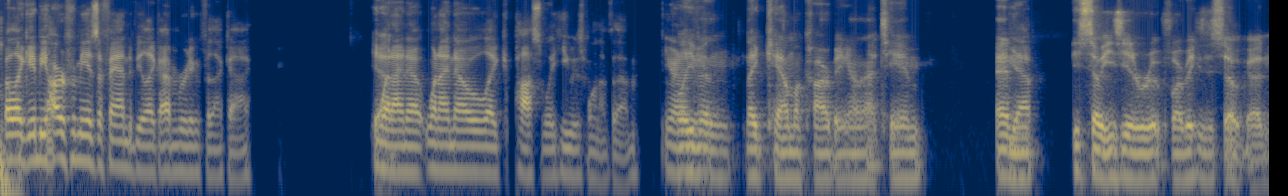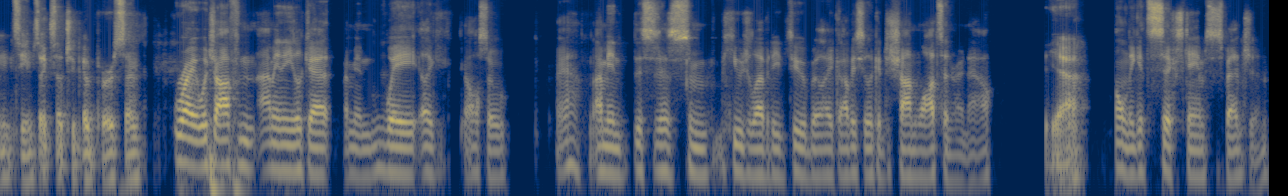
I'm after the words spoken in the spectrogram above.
But like it'd be hard for me as a fan to be like I'm rooting for that guy yeah. when I know when I know like possibly he was one of them. You know, well, what I mean? even like Cale Makar being on that team, and Yeah. He's so easy to root for because he's so good and seems like such a good person. right? Which often, I mean, you look at, I mean, way like also, yeah. I mean, this has some huge levity too, but like obviously look at Deshaun Watson right now, Yeah, only gets six game suspension.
